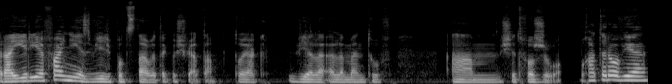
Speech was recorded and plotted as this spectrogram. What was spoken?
Rairię, fajnie jest widzieć podstawy tego świata. To jak wiele elementów um, się tworzyło. Bohaterowie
